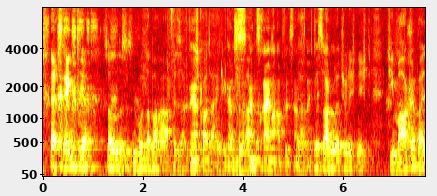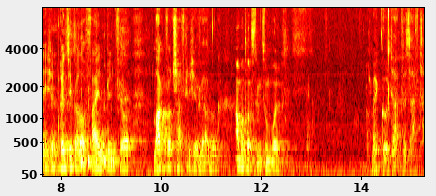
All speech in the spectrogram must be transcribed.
der drängt hier, sondern das ist ein wunderbarer Apfelsaft, den ja, ich gerade eingegossen ganz, habe. Ganz reiner Apfelsaft, ja, richtig. Wir sagen natürlich nicht die Marke, weil ich im prinzipieller Feind bin für marktwirtschaftliche Werbung. Aber trotzdem zum Wohl. Schmeckt gut, der Apfelsaft.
